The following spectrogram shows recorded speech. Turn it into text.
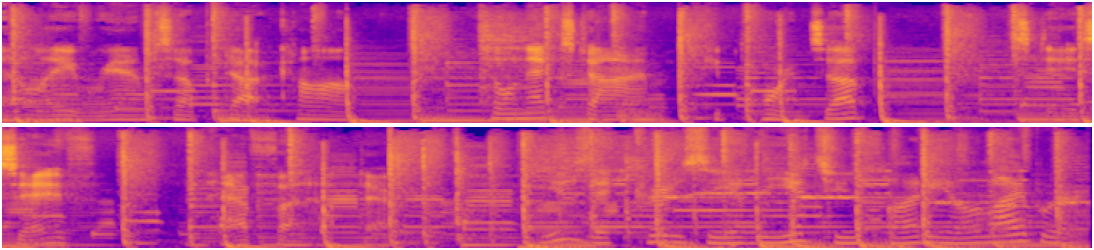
laramsup.com. Till next time, keep the horns up, stay safe, and have fun out there. Music courtesy of the YouTube audio library.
